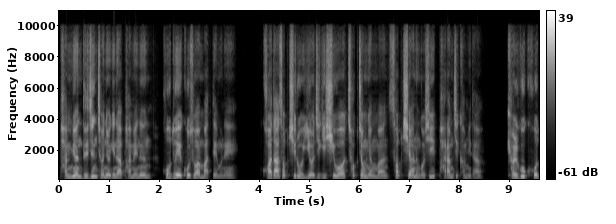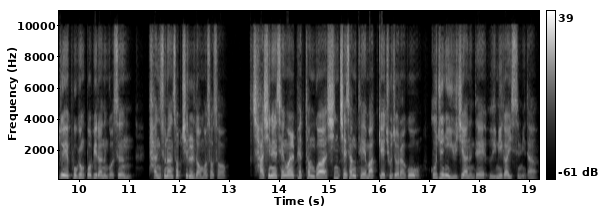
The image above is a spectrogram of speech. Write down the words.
반면 늦은 저녁이나 밤에는 호두의 고소한 맛 때문에 과다 섭취로 이어지기 쉬워 적정량만 섭취하는 것이 바람직합니다. 결국 호두의 복용법이라는 것은 단순한 섭취를 넘어서서 자신의 생활 패턴과 신체 상태에 맞게 조절하고 꾸준히 유지하는 데 의미가 있습니다.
